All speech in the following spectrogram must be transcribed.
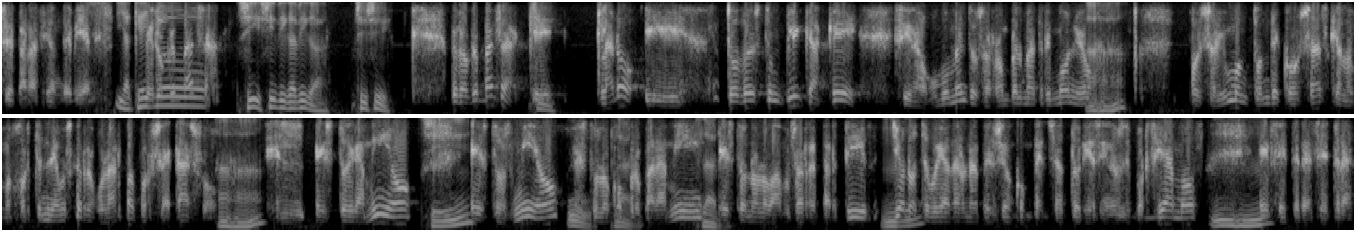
separación de bienes. ¿Y aquello... ¿Pero qué pasa? Sí, sí, diga, diga. Sí, sí. Pero ¿qué pasa? Que, claro, y todo esto implica que si en algún momento se rompe el matrimonio, pues hay un montón de cosas que a lo mejor tendríamos que regular para por si acaso. El, esto era mío, esto es mío, uh, esto lo compro para mí, esto no lo vamos a repartir, yo no te voy a dar una pensión compensatoria si nos divorciamos, etcétera, etcétera.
